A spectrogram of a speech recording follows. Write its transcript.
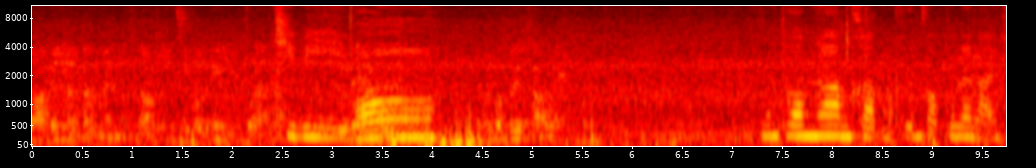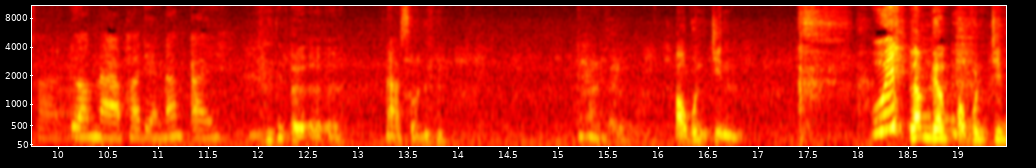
รอเป็นยอนตำแหน่งเราสิตรงนี้ตัวทีวี อ๋อ มันบ่เคยเขาเลย มันทองงามครับมาขึ้นขอบคุณหลาย ๆ ค่ะ เรื่องหนาพาแดงนั่งไอ เออเออเออน่าสน เป่าบุญจินอุ้ยล่ำเรื่องเป่าบุญจิน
